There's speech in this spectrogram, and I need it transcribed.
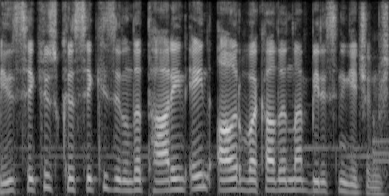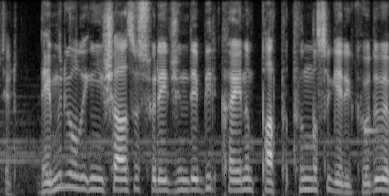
1848 yılında tarihin en ağır vakalarından birisini geçirmiştir. Demiryolu inşası sürecinde bir kayanın patlatılması gerekiyordu ve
